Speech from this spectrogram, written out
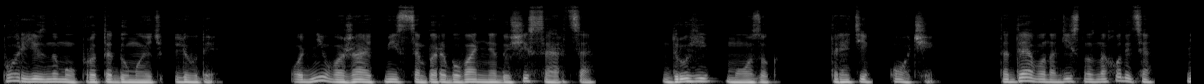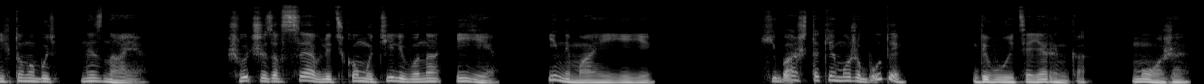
По різному про те думають люди. Одні вважають місцем перебування душі серце, другі мозок, треті очі. Та де вона дійсно знаходиться, ніхто, мабуть, не знає. Швидше за все, в людському тілі вона і є, і немає її. Хіба ж таке може бути? дивується Яринка. Може.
